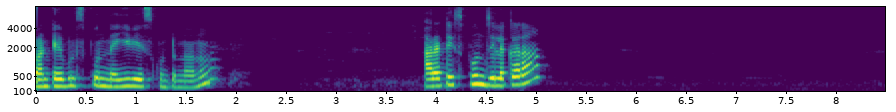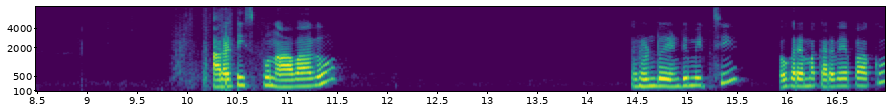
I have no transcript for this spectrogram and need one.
వన్ టేబుల్ స్పూన్ నెయ్యి వేసుకుంటున్నాను. అర టీ స్పూన్ జీలకర్ర. అర టీ స్పూన్ ఆవాలు. రెండు ఎండుమిర్చి ఒక రెమ్మ కరివేపాకు.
